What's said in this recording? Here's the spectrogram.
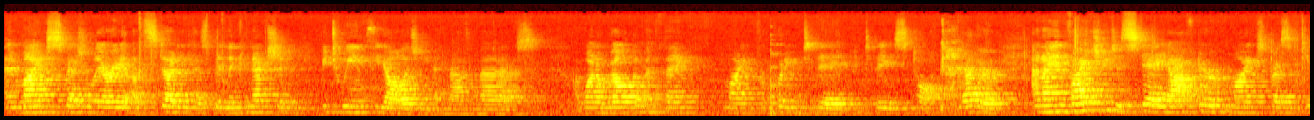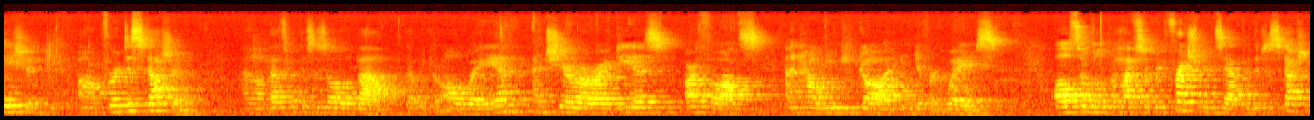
and Mike's special area of study has been the connection between theology and mathematics. Want to welcome and thank Mike for putting today, today's talk together, and I invite you to stay after Mike's presentation um, for a discussion. Uh, that's what this is all about, that we can all weigh in and share our ideas, our thoughts, and how we meet God in different ways. Also, we'll have some refreshments after the discussion.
